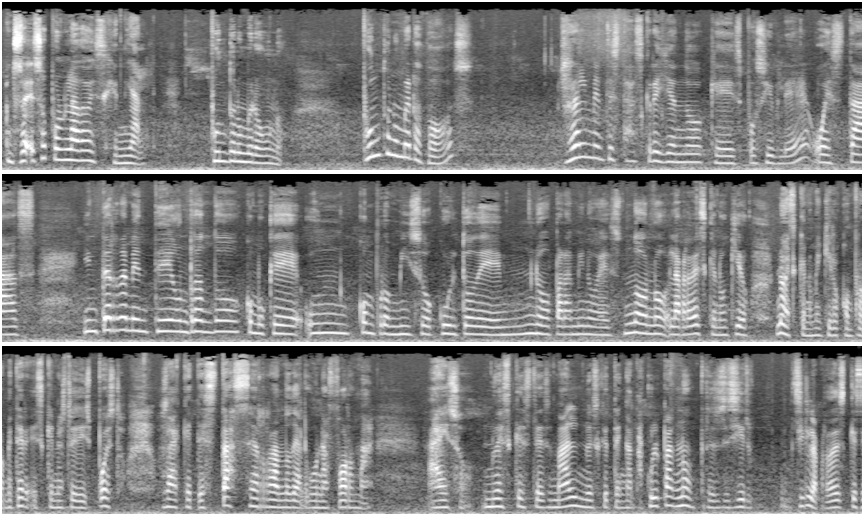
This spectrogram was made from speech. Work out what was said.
Entonces, eso por un lado es genial. Punto número uno. Punto número dos, ¿realmente estás creyendo que es posible o estás internamente honrando como que un compromiso oculto de no, para mí no es, no, no, la verdad es que no quiero, no es que no me quiero comprometer, es que no estoy dispuesto. O sea, que te estás cerrando de alguna forma a eso. No es que estés mal, no es que tengas la culpa, no, pero es decir, sí, la verdad es que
